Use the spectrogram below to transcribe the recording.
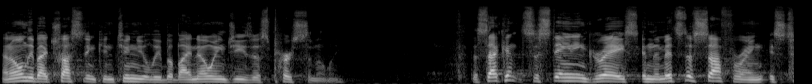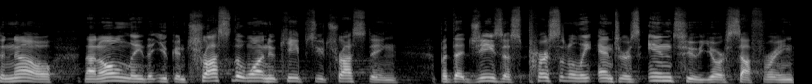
Not only by trusting continually, but by knowing Jesus personally. The second sustaining grace in the midst of suffering is to know not only that you can trust the one who keeps you trusting, but that Jesus personally enters into your suffering.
